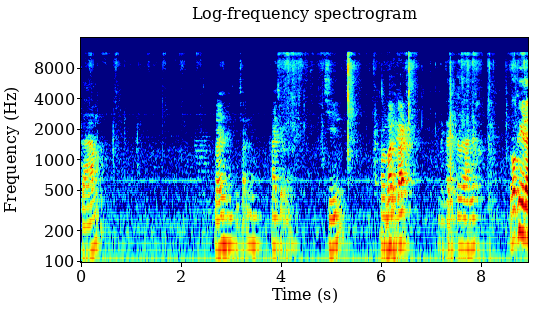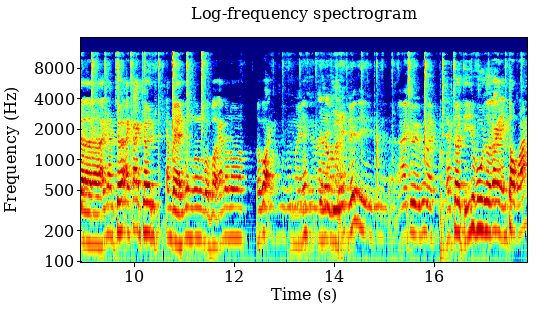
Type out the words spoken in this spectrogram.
tám. Đấy tình trạng hai triệu nữa. Chín. Bằng cách mình phải tôi ăn đâu có khi là, là anh em chơi anh các anh chơi đi. Em về không, vợ, vợ em nó nó nó gọi. Mày Nhé. đâu mà thế thì ai chơi với mày? Em chơi tí cho vui thôi các anh đánh to quá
